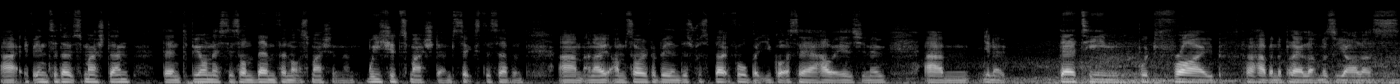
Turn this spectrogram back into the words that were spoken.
uh, if Inter don't smash them, then to be honest, it's on them for not smashing them. We should smash them six to seven. Um, and I, am sorry for being disrespectful, but you've got to say how it is. You know, um, you know their team would thrive for having a player like Musiala,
